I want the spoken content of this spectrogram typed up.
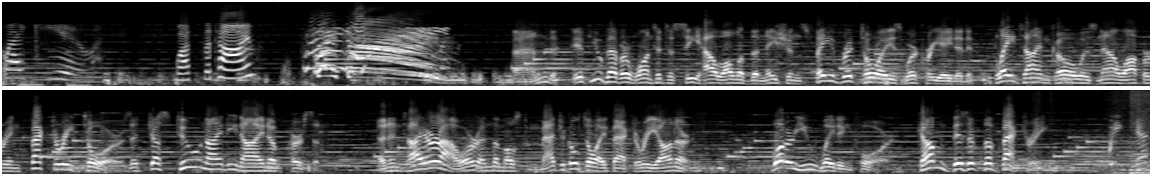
like you. What's the time? Playtime! And if you've ever wanted to see how all of the nation's favorite toys were created, Playtime Co. is now offering factory tours at just $2.99 a person. An entire hour in the most magical toy factory on Earth. What are you waiting for? Come visit the factory. We can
